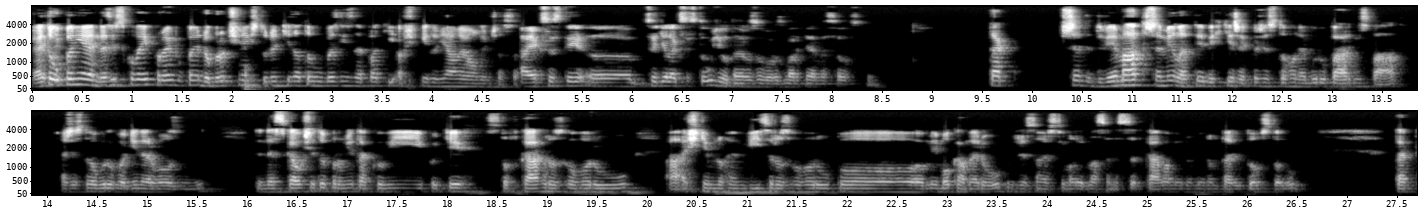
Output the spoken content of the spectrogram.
a je to úplně neziskový projekt, úplně dobročinný, studenti za to vůbec nic neplatí a všichni to děláme v volném čase. A jak se ty uh, cítil, jak jsi to užil, ten rozhovor s Martinem Veselovským? Tak před dvěma, třemi lety bych ti řekl, že z toho nebudu pár dní spát a že z toho budu hodně nervózní. Dneska už je to pro mě takový po těch stovkách rozhovorů a ještě mnohem víc rozhovorů po mimo kameru, protože se s těma lidma se nesetkávám jenom, jenom tady u toho stolu. Tak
